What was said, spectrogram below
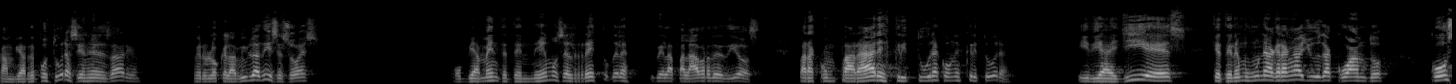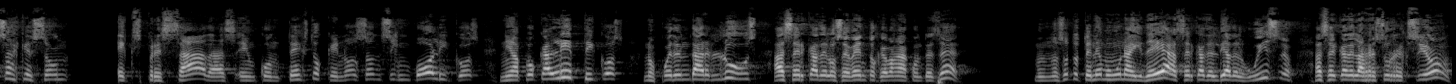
Cambiar de postura si es necesario. Pero lo que la Biblia dice, eso es. Obviamente tenemos el resto de la, de la palabra de Dios para comparar escritura con escritura. Y de allí es que tenemos una gran ayuda cuando cosas que son expresadas en contextos que no son simbólicos ni apocalípticos nos pueden dar luz acerca de los eventos que van a acontecer. Nosotros tenemos una idea acerca del día del juicio, acerca de la resurrección.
